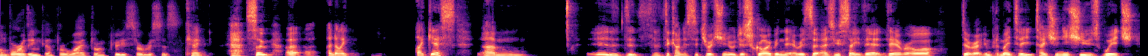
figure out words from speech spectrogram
onboarding and provide turnkey services. Okay, so uh, uh, and I, I guess. Um, the, the, kind of situation you're describing there is that, as you say, there there are there are implementation issues which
